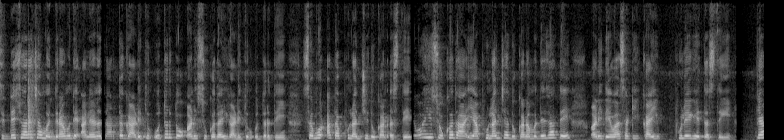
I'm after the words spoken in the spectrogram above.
सिद्धेश्वराच्या मंदिरामध्ये आल्यानंतर सार्थक गाडीतून उतरतो आणि सुखदाही गाडीतून उतरते. समोर आता फुलांची दुकान असते. तेव्हा ही सुखदा या फुलांच्या दुकानामध्ये जाते आणि देवासाठी काही फुले घेत असते. त्या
